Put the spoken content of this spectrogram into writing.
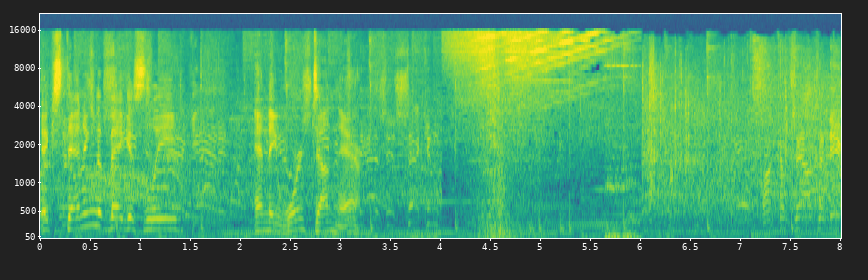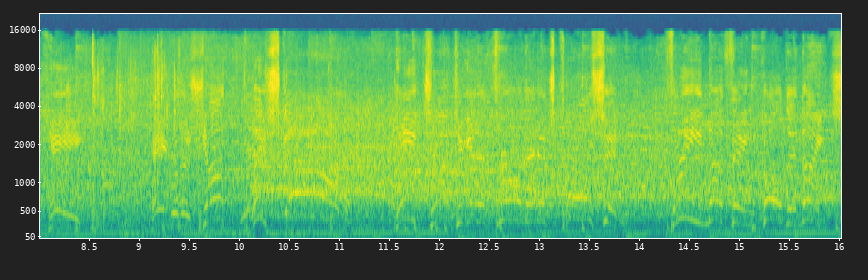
extending the Vegas lead, and they weren't done there. Puck comes out to Nick Hague. Hague with a shot. They score! Hague tried to get it through, and then it's Karlsson. 3 0 Golden Knights.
